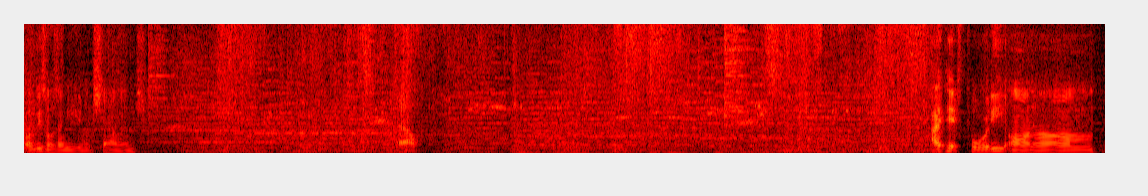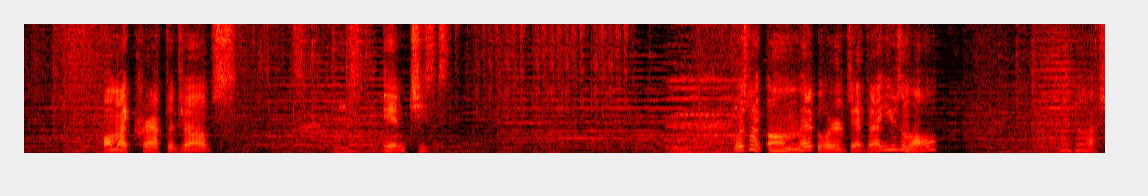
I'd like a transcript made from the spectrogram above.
Oh, these ones are even challenge. Ow. I've hit 40 on, um, all my crafter jobs. And, Jesus. Where's my, um, medical herbs at? Did I use them all? Oh my gosh.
